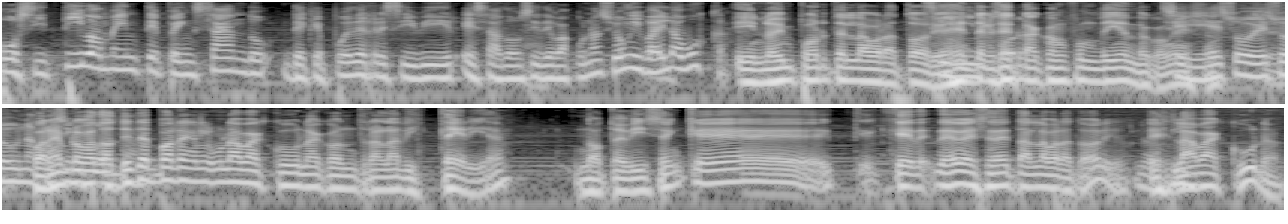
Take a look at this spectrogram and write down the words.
positivamente pensando de que puede recibir esa dosis de vacunación y va y la busca. Y no importa el laboratorio. Sí, Hay gente que se está confundiendo con Sí, eso. eso, eso es una Por cosa ejemplo, cuando a ti te ponen una vacuna contra la difteria, no te dicen que, que- que debe ser de tal laboratorio. No. es la vacuna.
